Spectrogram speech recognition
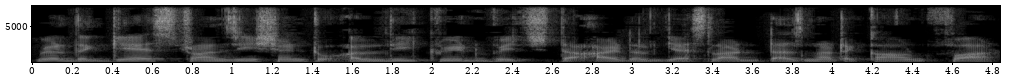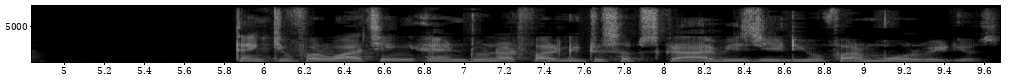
where the gas transition to a liquid which the ideal gas law does not account for. Thank you for watching and do not forget to subscribe EasyEDU for more videos.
